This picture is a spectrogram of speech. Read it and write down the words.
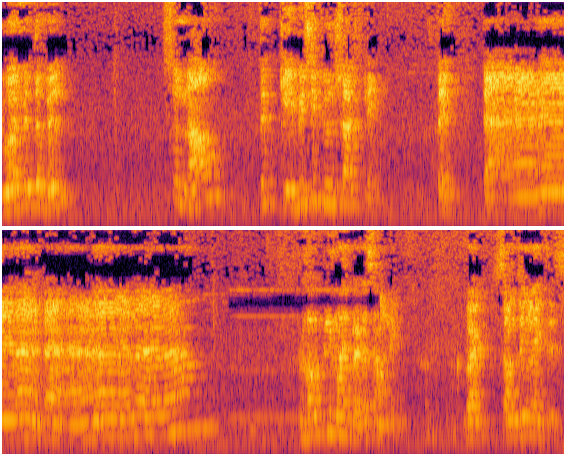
do I fit the bill so now the KBC queue start playing like probably much better sounding but something like this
